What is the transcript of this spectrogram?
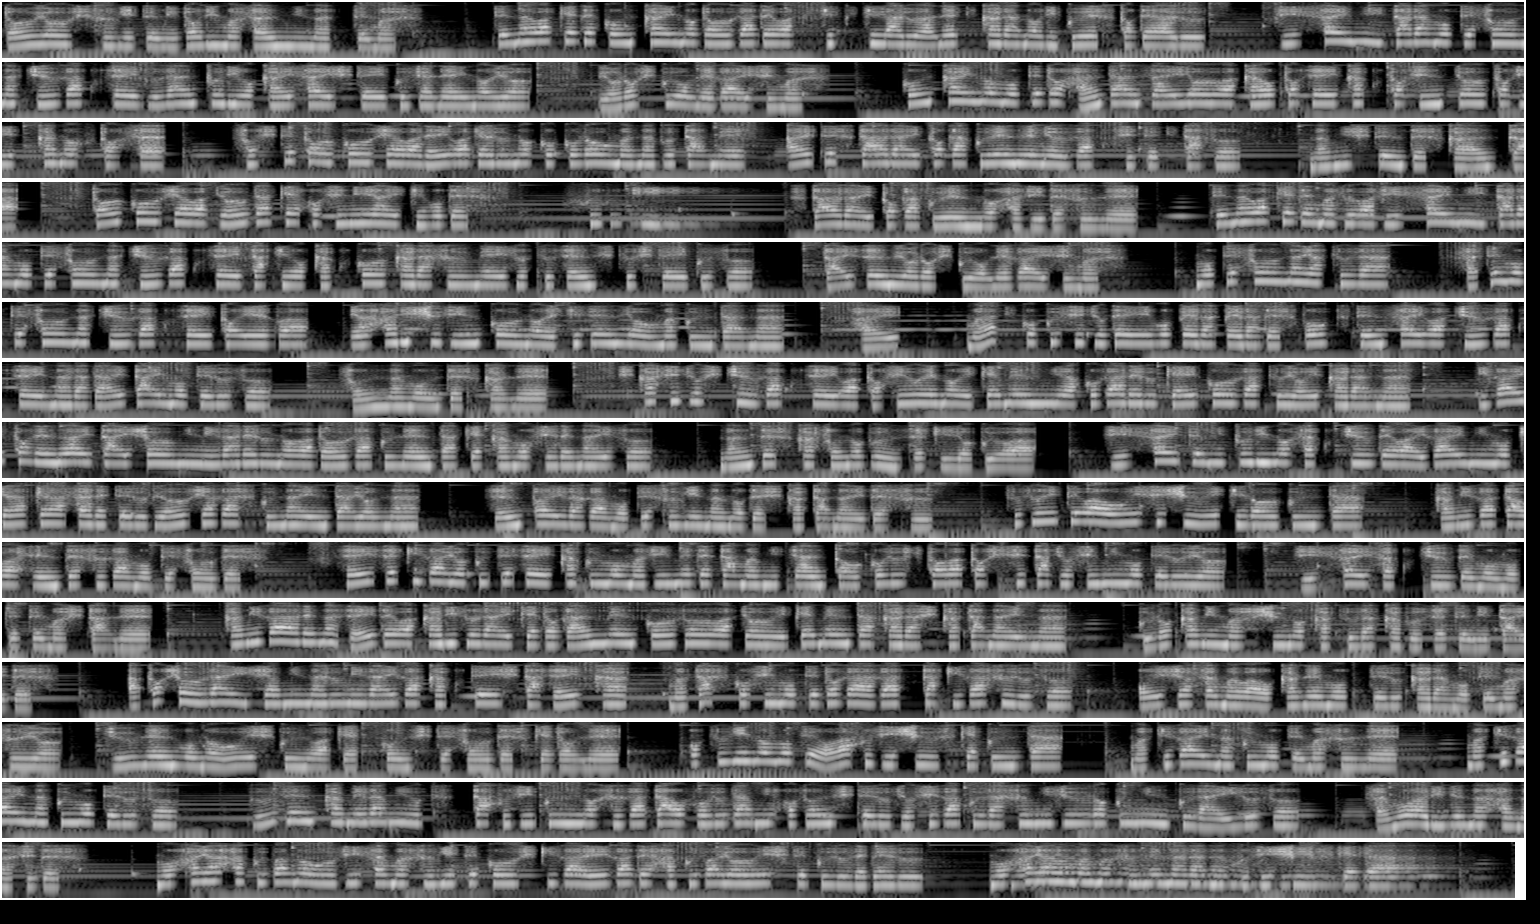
動揺しすぎて緑間さんになってます。てなわけで今回の動画ではピチピチある姉貴からのリクエストである。実際にいたらモテそうな中学生グランプリを開催していくじゃねえのよ。よろしくお願いします。今回のモテ度判断材料は顔と性格と身長と実家の太さ。そして投稿者は令和ギャルの心を学ぶため、あえてスターライト学園へ入学してきたぞ。何してんですかあんた。投稿者は今日だけ星宮いちごです。ふふき。スターライト学園の恥ですね。てなわけでまずは実際にいたらモテそうな中学生たちを各校から数名ずつ選出していくぞ。対戦よろしくお願いします。モテそうな奴ら。さてモテそうな中学生といえば、やはり主人公の越前龍馬くんだな。はい。まあ帰国子女で英語ペラペラでスポーツ天才は中学生なら大体モテるぞ。そんなもんですかね。しかし女子中学生は年上のイケメンに憧れる傾向が強いからな。意外と恋愛対象に見られるのは同学年だけかもしれないぞ。何ですかその分析力は。実際テニプリの作中では意外にもキャーキャーされてる描写が少ないんだよな。先輩らがモテすぎなので仕方ないです。続いては大石修一郎くんだ。髪型は変ですがモテそうです。成績が良くて性格も真面目でたまにちゃんと怒る人は年下女子にモテるよ。実際作中でもモテてましたね。髪があれなせいで分かりづらいけど顔面構造は超イケメンだから仕方ないな。黒髪マッシュのカツラかぶせてみたいです。あと将来医者になる未来が確定したせいか、また少しモテ度が上がった気がするぞ。お医者様はお金持ってるからモテますよ。10年後の大石くんは結婚してそうですけどね。お次のモテオは藤修介くんだ。間違いなくモテますね。間違いなくモテるぞ。偶然カメラに映った藤君の姿をフォルダに保存してる女子がクラス26人くらいいるぞ。さもありげな話です。もはや白馬の王子様すぎて公式が映画で白馬用意してくるレベル。もはや馬娘ならぬ藤修介だ。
